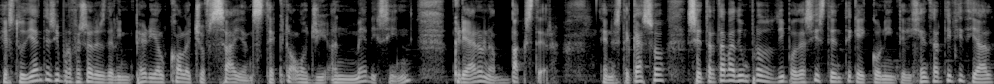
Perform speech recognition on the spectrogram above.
estudiantes y profesores del Imperial College of Science, Technology and Medicine crearon a Baxter. En este caso, se trataba de un prototipo de asistente que con inteligencia artificial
